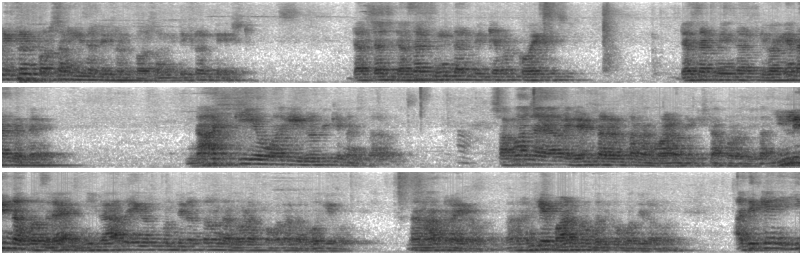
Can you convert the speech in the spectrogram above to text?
different person is a different person different taste does does does that we mean that we coexist does that mean that ಇವಾಗ ಏನಾಗುತ್ತೆ? ನಾಟಕೀಯವಾಗಿ ಇರೋದಕ್ಕೆ ನನಗೆ ಸಮಾಜ ಯಾರು ಹೇಳ್ತಾರೆ ಅಂತ ನಾನು ಮಾಡೋದಕ್ಕೆ ಇಷ್ಟಪಡೋದಿಲ್ಲ. ಇಲ್ಲಿಂದ ಬಂದ್ರೆ ನೀವ್ಯಾರು ಏನ್ ಅನ್ಕೊಂತೀರಂತಲೂ ನಾನು ನೋಡಕ್ ಹೋಗಲ್ಲ ನಾನು ಹೋಗಿ ಹೋಗ್ತೀನಿ. ನಾನು ಆ ಥರ ಇರೋದು. ನಾನು ಹಂಗೆ ಬಾಳ್ಕೊಂಡು ಬದುಕೋ ಬಂದಿರೋನು ಅದಕ್ಕೆ ಈ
